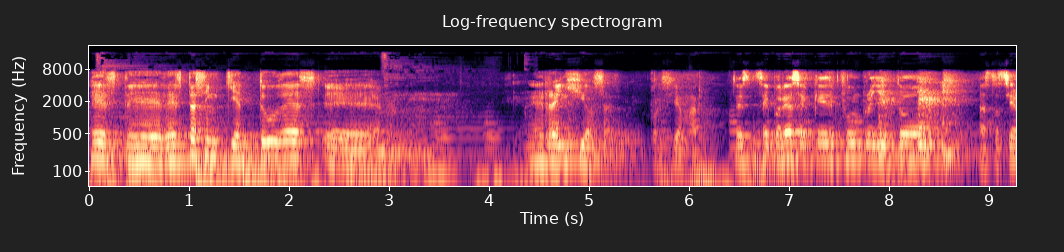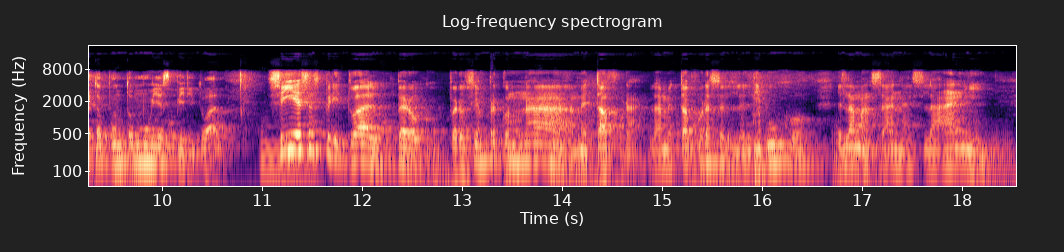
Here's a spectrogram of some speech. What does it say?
este, de estas inquietudes eh, religiosas, por así llamarlo. Entonces, ¿se podría decir que fue un proyecto hasta cierto punto muy espiritual? Sí, es espiritual, pero, pero siempre con una metáfora. La metáfora es el, el dibujo, es la manzana, es la Annie,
